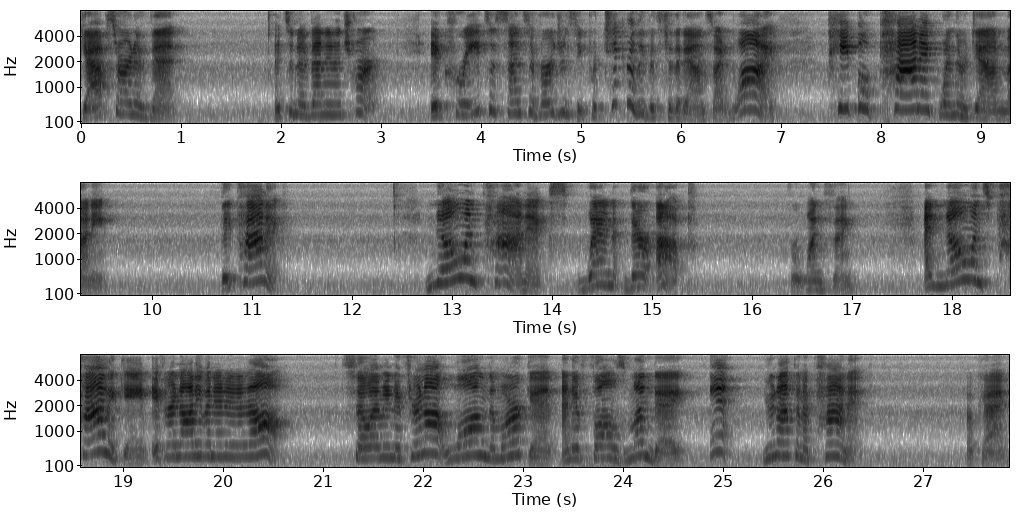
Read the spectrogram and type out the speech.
Gaps are an event. It's an event in a chart. It creates a sense of urgency, particularly if it's to the downside. Why? People panic when they're down money. They panic. No one panics when they're up, for one thing. And no one's panicking if you're not even in it at all. So, I mean, if you're not long the market and it falls Monday, eh, you're not going to panic. Okay?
